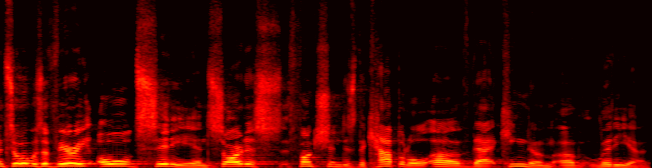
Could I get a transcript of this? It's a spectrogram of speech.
And so it was a very old city, and Sardis functioned as the capital of that kingdom of Lydia.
